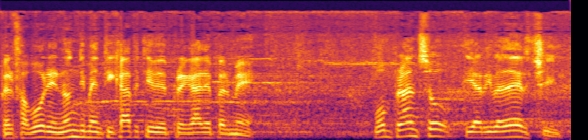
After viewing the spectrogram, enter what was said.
Per favore non dimenticate di pregare per me. Buon pranzo e arrivederci.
